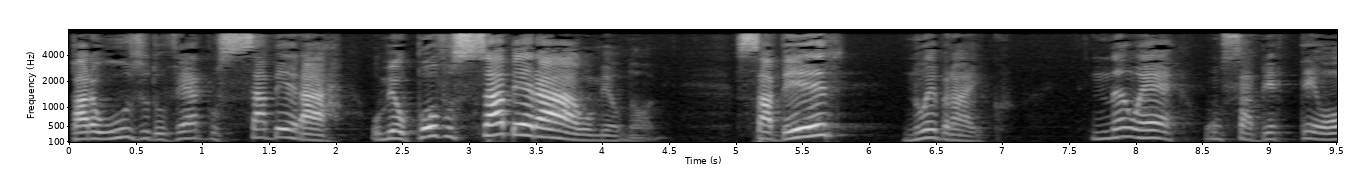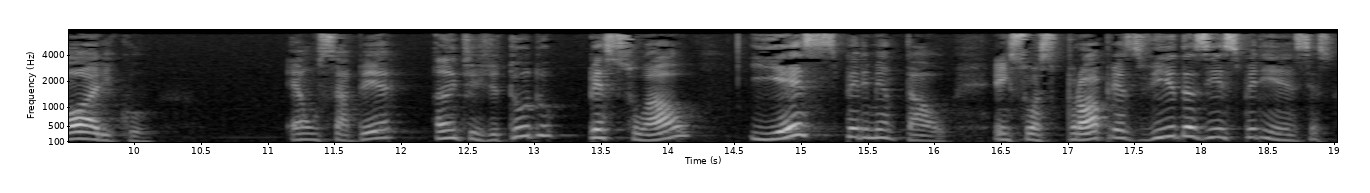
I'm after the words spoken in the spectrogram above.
para o uso do verbo saberá. O meu povo saberá o meu nome. Saber, no hebraico, não é um saber teórico, é um saber, antes de tudo, pessoal e experimental. Em suas próprias vidas e experiências,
